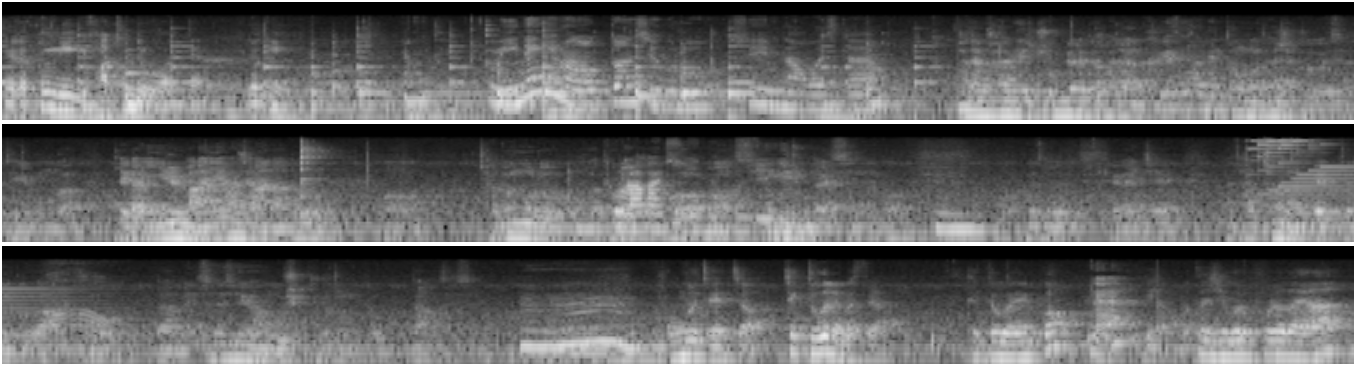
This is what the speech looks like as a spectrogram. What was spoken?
그래서 순이익이 4천 들고 갔대. 여기 그럼 인행님은 어떤 식으로 수입 나오고 있어요? 가장 가게 준비할 때 가장 크게 생각했던 건 사실 그거였어요. 되게 뭔가 내가 일을 많이 하지 않아도 어, 자동으로 뭔가 돌아갈 수 있는 어. 수익이 좀 날 수 있는 거. 어, 그래서 제가 이제 한 4,500 정도 나왔고 그다음에 순수익 한 50% 정도 나왔었어요. 음. 공부 했죠. 책 두 권 읽었어요. 책 두 권 읽고 네. 이제 어떤 식으로 풀어가야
